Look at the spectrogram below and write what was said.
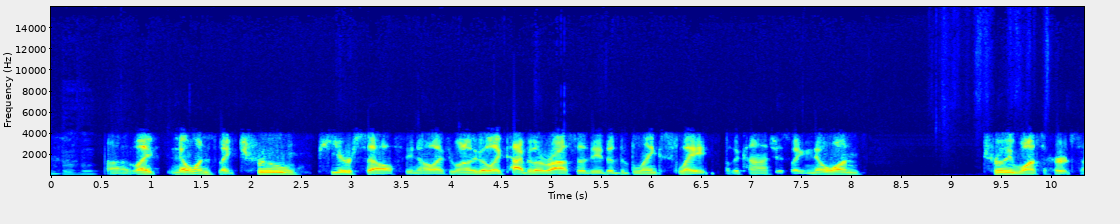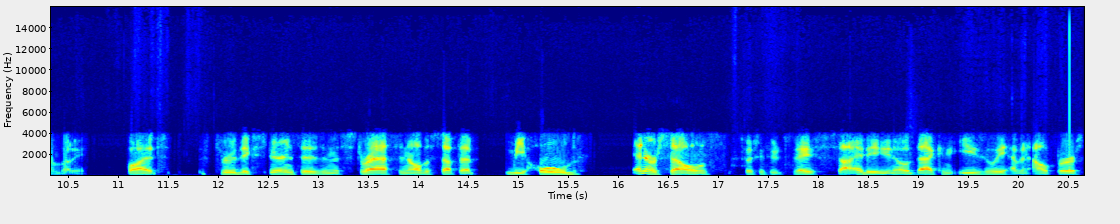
hmm Uh, like, no one's like true, pure self. You know, if you want to go like tabula rasa, the, the the blank slate of the conscious, like no one truly wants to hurt somebody, but through the experiences and the stress and all the stuff that we hold in ourselves, especially through today's society, you know, that can easily have an outburst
